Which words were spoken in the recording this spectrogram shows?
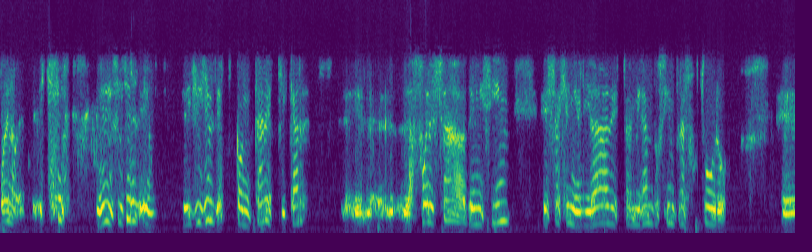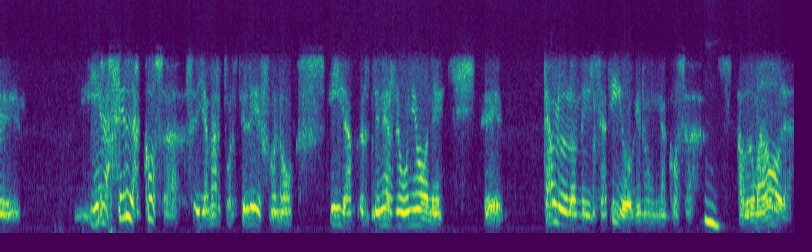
Bueno, es, que es difícil, eh, contar, explicar eh, la, fuerza de Nisim, esa genialidad de estar mirando siempre al futuro. y el hacer las cosas, llamar por teléfono, ir a tener reuniones, te hablo de lo administrativo, que era una cosa mm. abrumadora.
